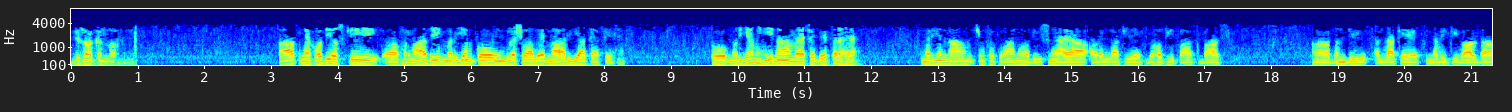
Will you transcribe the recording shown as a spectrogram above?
جزاک اللہ۔ آپ نے خود ہی اس کی فرما دی، مریم کو انگلش والے ماریا کہتے ہیں۔ تو مریم ہی نام ویسے بہتر ہے۔ مریم نام چونکہ قرآن و حدیث میں آیا اور اللہ کی ایک بہت ہی پاک باز بندی، اللہ کے نبی کی والدہ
